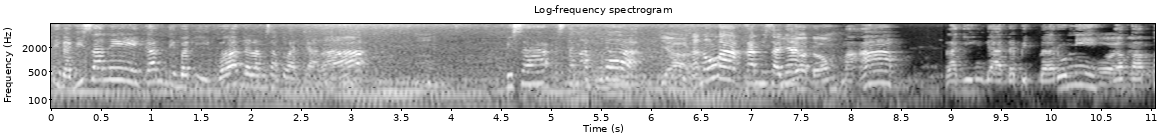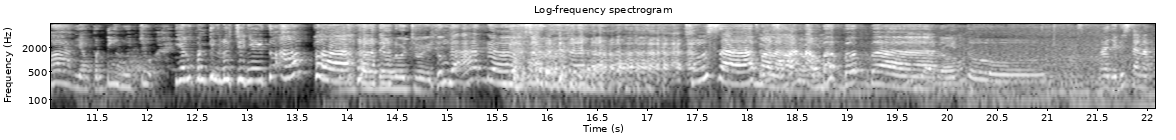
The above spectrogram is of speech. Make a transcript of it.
tidak bisa nih kan tiba-tiba dalam satu acara bisa stand up enggak? Iya. Kita nolak kan misalnya. Iya dong. Maaf, lagi nggak ada beat baru nih, nggak apa-apa. Yang penting lucu. Yang penting lucunya itu apa? Yang penting lucu itu nggak ada. Susah, malahan dong. nambah beban Iya dong. gitu. Nah, jadi stand up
